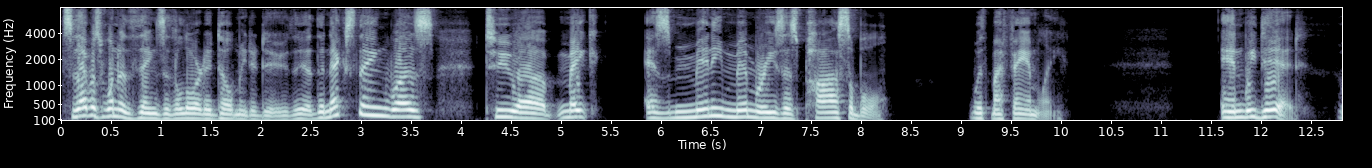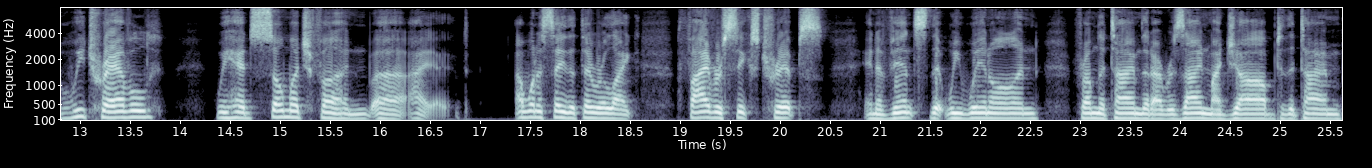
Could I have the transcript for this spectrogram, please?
So that was one of the things that the Lord had told me to do. The, the next thing was to uh, make as many memories as possible with my family. And we did. We traveled. We had so much fun. Uh, I I want to say that there were like five or six trips and events that we went on from the time that I resigned my job to the time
